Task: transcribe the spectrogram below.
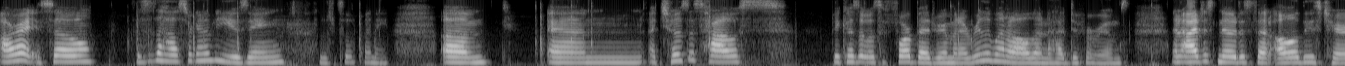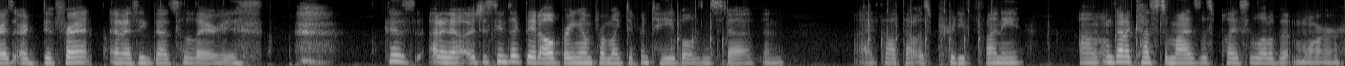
Alright, so this is the house we're going to be using. It's so funny. Um, and I chose this house because it was a four bedroom and I really wanted all of them to have different rooms. And I just noticed that all of these chairs are different and I think that's hilarious. Because, I don't know, it just seems like they'd all bring them from like different tables and stuff and I thought that was pretty funny. Um, I'm going to customize this place a little bit more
